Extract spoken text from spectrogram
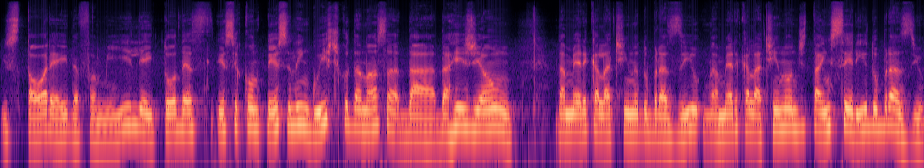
histórias aí da família e todo esse contexto linguístico da nossa, da, da região da América Latina do Brasil, da América Latina onde está inserido o Brasil.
